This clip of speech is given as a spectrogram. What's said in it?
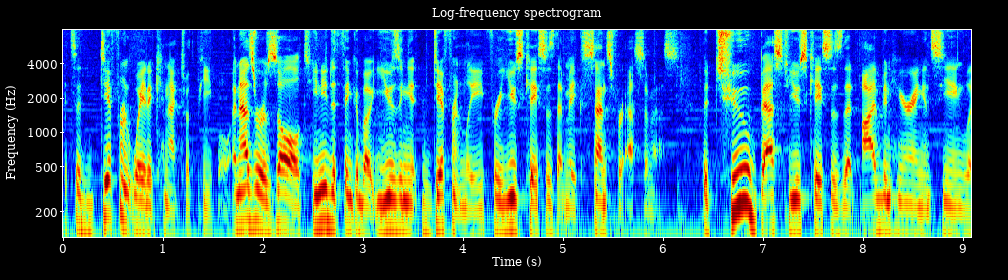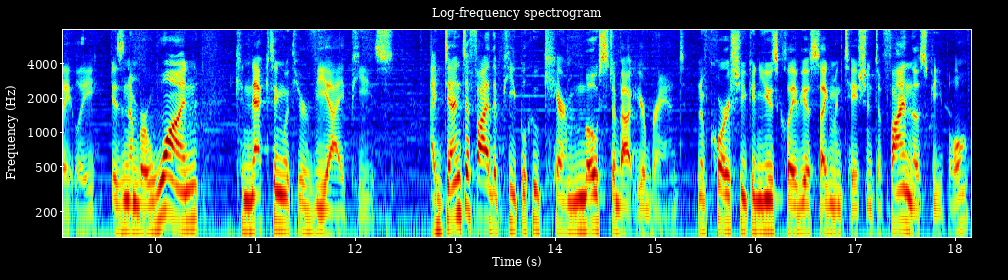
It's a different way to connect with people. And as a result, you need to think about using it differently for use cases that make sense for SMS. The two best use cases that I've been hearing and seeing lately is number one, connecting with your VIPs. Identify the people who care most about your brand. And of course, you can use Klaviyo segmentation to find those people,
